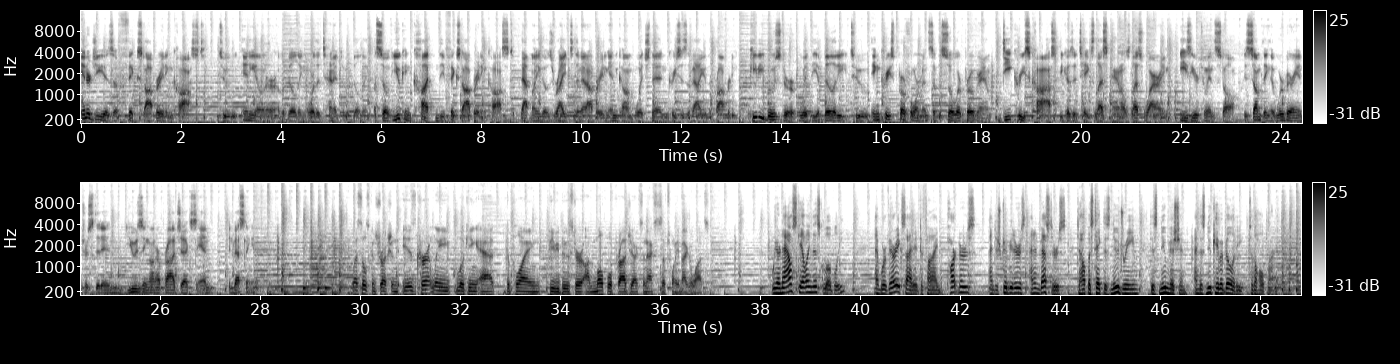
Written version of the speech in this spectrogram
Energy is a fixed operating cost to any owner of a building or the tenant of a building. So if you can cut the fixed operating cost, that money goes right to the net operating income, which then increases the value of the property. PV Booster, with the ability to increase performance of the solar program, decrease cost because it takes less panels, less wiring, easier to install, is something that we're very interested in using on our projects and investing in. West Hills Construction is currently looking at deploying PV Booster on multiple projects in excess of 20 megawatts. We are now scaling this globally, and we're very excited to find partners and distributors and investors to help us take this new dream, this new mission, and this new capability to the whole planet.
